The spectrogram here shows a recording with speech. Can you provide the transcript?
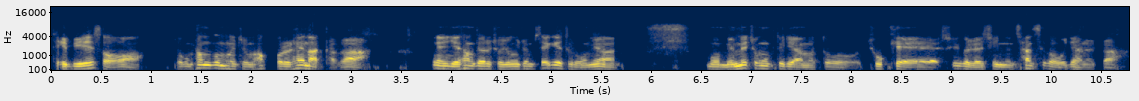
대비해서 조금 현금을 좀 확보를 해놨다가 그냥 예상대로 조정이 좀 세게 들어오면 뭐 몇몇 종목들이 아마 또 좋게 수익을 낼 수 있는 찬스가 오지 않을까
